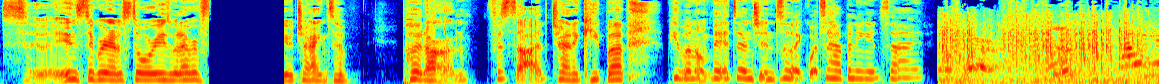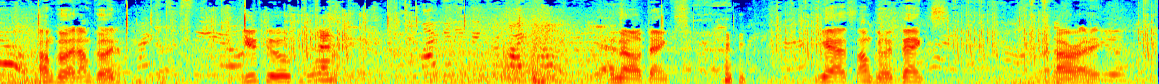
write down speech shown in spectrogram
Instagram stories, whatever you're trying to put on facade, trying to keep up. People don't pay attention to like what's happening inside. How are you? I'm good. I'm good. Nice to see you. You too. Would you like anything from White Coat? No, thanks. yes, I'm good. Thanks. All right.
